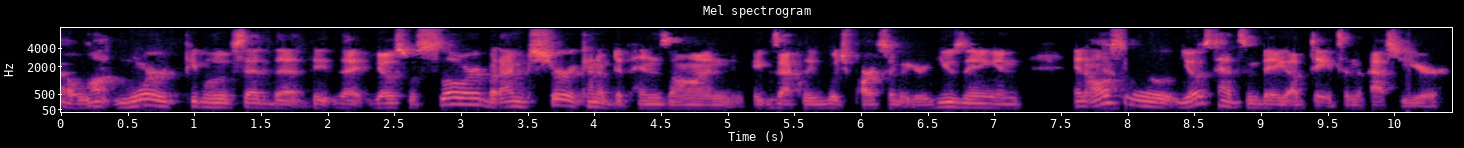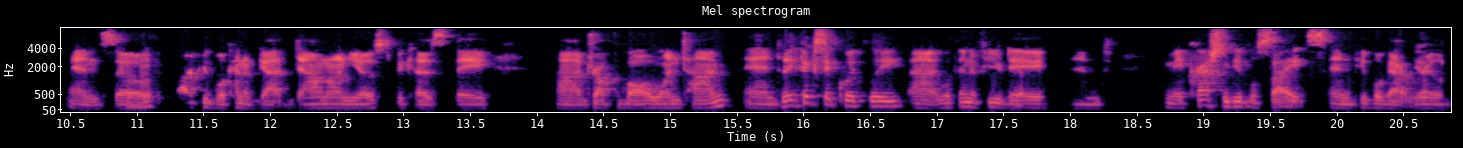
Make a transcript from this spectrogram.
a lot more people who have said that the, that Yoast was slower, but I'm sure it kind of depends on exactly which parts of it you're using, and and also yeah. Yoast had some big updates in the past year, and so mm-hmm. a lot of people kind of got down on Yoast because they uh, dropped the ball one time, and they fixed it quickly uh, within a few days, and I mean, it crashed some people's sites, and people got yeah. really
